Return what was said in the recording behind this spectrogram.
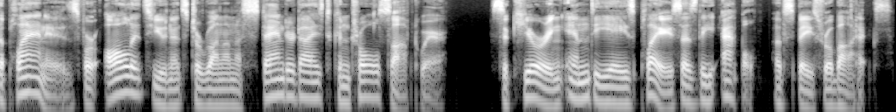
the plan is for all its units to run on a standardized control software, securing MDA's place as the Apple of space robotics.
